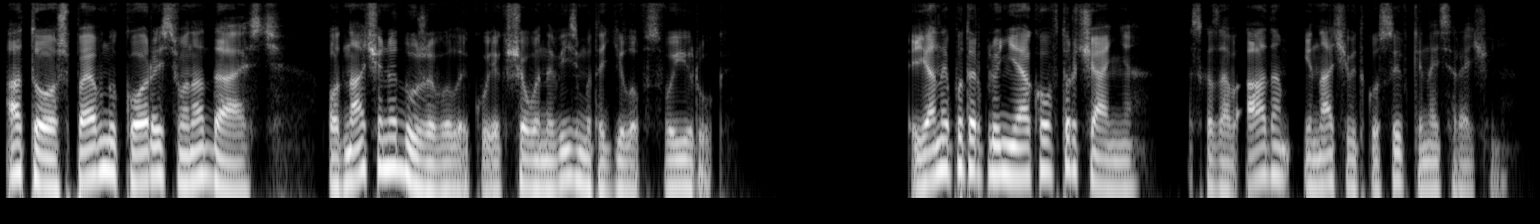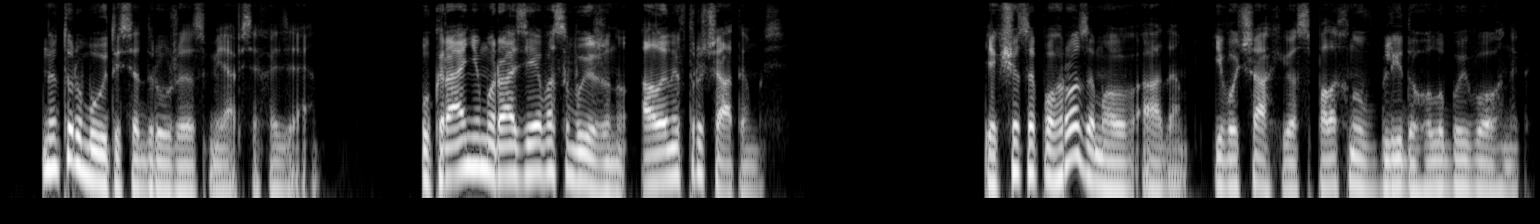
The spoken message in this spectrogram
«А тож, певну користь вона дасть, одначе не дуже велику, якщо ви не візьмете діло в свої руки. Я не потерплю ніякого втручання, сказав Адам, іначе відкусив кінець речення. Не турбуйтеся, друже, засміявся хазяїн. У крайньому разі я вас вижену, але не втручатимусь. Якщо це погроза, мовив Адам, і в очах його спалахнув блідо голубий вогник,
